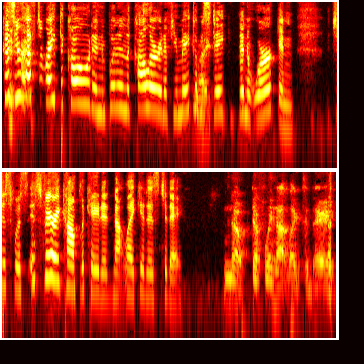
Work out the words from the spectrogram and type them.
Because you have to write the code and put in the color, and if you make a Right. mistake, it didn't work, and it just was. It's very complicated, not like it is today. No, definitely not like today.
